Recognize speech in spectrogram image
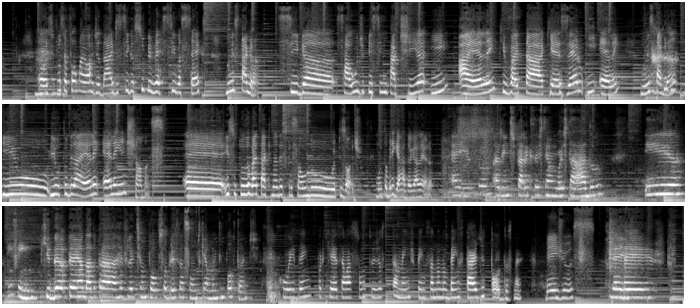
É, se você for maior de idade, siga Subversiva Sex no Instagram. Siga Saúde Psimpatia e a Ellen, que vai estar, tá, que é Zero e Ellen no Instagram. e o YouTube da Ellen, Ellen em Chamas. É, isso tudo vai estar aqui na descrição do episódio. Muito obrigada, galera. É isso. A gente espera que vocês tenham gostado. E, enfim, que tenha dado para refletir um pouco sobre esse assunto que é muito importante. Se cuidem, porque esse é um assunto justamente pensando no bem-estar de todos, né? Beijos. Beijo. Beijo.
